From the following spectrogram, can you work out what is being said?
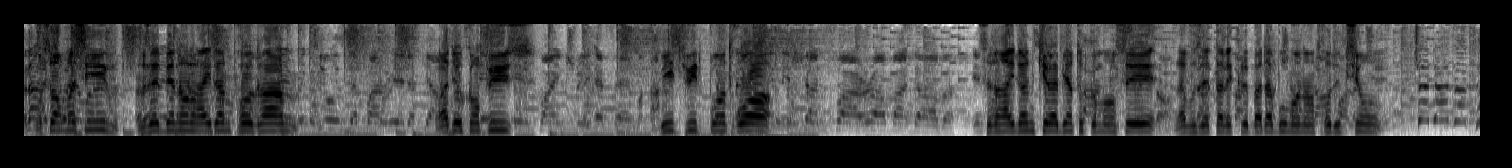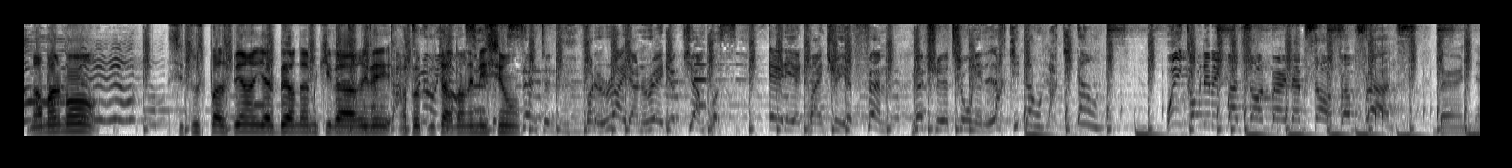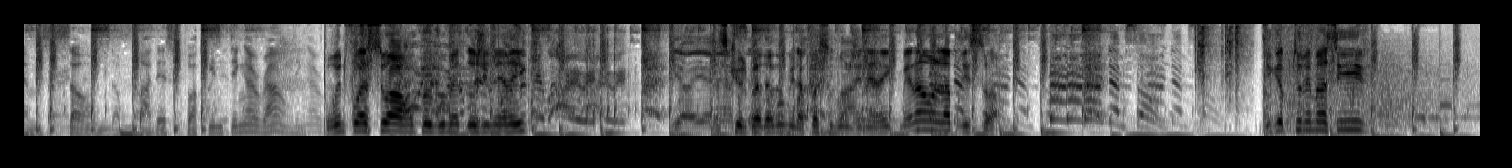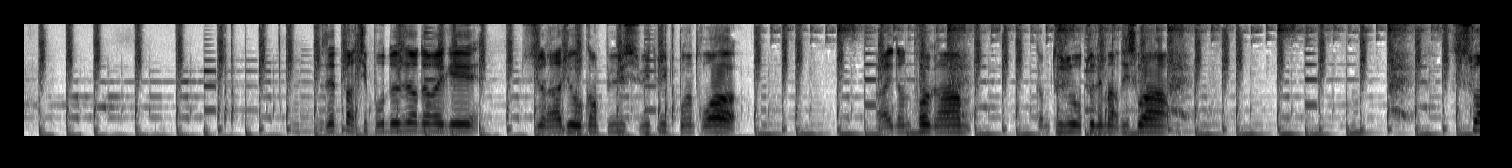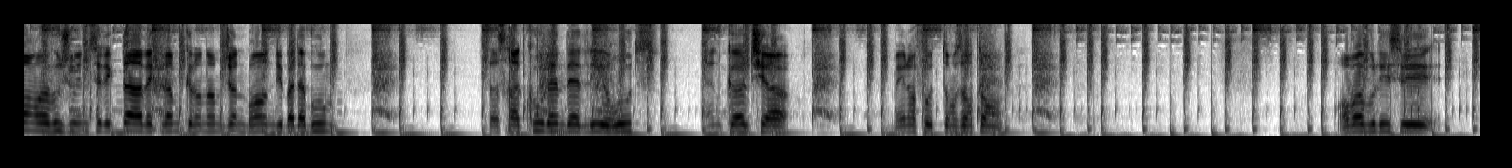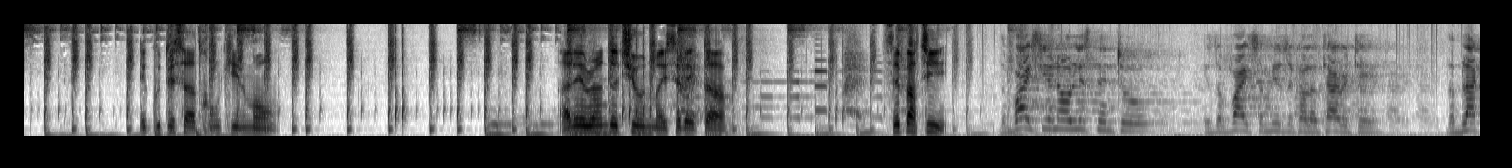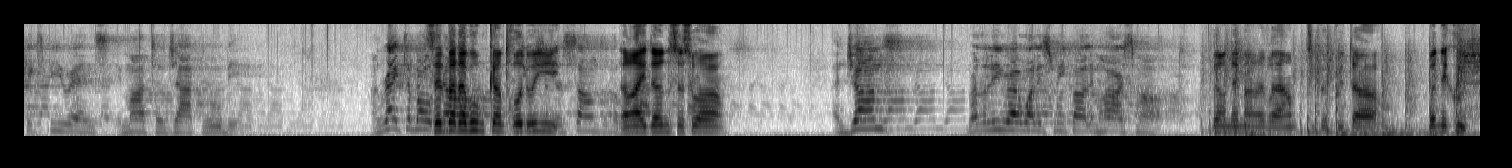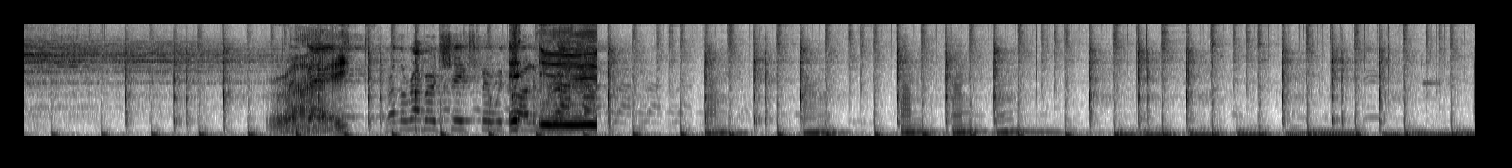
Bonsoir Massive, vous êtes bien dans le Ride On Programme. Radio Campus 88.3. C'est le Raiden qui va bientôt commencer. Là vous êtes avec le Badaboom en introduction. Normalement, si tout se passe bien, il y a le Burnham qui va arriver un peu plus tard dans l'émission. Pour une fois ce soir, on peut vous mettre le générique. Parce que le Badaboom il a pas souvent le générique, mais là on l'a pris ce soir. Big up tous les massifs. Vous êtes partis pour deux heures de reggae sur Radio Campus 88.3. Ride on programme, comme toujours tous les mardis soirs. Ce soir, on va vous jouer une selecta avec l'homme que l'on nomme John Brown du Badaboom. Ça sera Cool and Deadly Roots and Culture. Mais il en faut de temps en temps. On va vous laisser écouter ça tranquillement. Allez, run the tune, my selector. C'est parti. The voice you're now listening to is the voice of musical authority, the black experience, immortal Jack Ruby. C'est le Badaboom qui introduit the sounds of the le Raiden ce soir. And John's brother Leroy Wallace, we call him Horse Mouth. Burnham arrivera un petit peu plus tard. Bonne écoute. Right. Brother Robert Shakespeare, we Eh, call him eh. Black.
